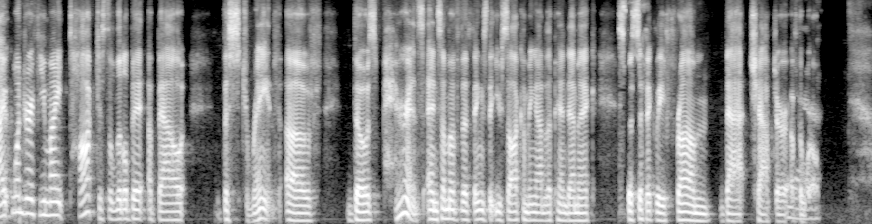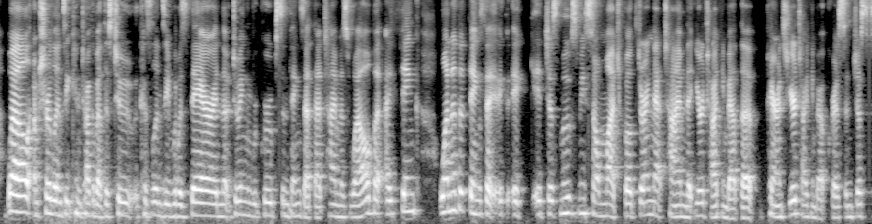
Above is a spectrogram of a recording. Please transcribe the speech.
I wonder if you might talk just a little bit about the strength of those parents and some of the things that you saw coming out of the pandemic, specifically from that chapter of the world. Well, I'm sure Lindsey can talk about this too, because Lindsey was there and doing groups and things at that time as well. But I think one of the things that it, it, it just moves me so much, both during that time that you're talking about, the parents you're talking about, Chris, and just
